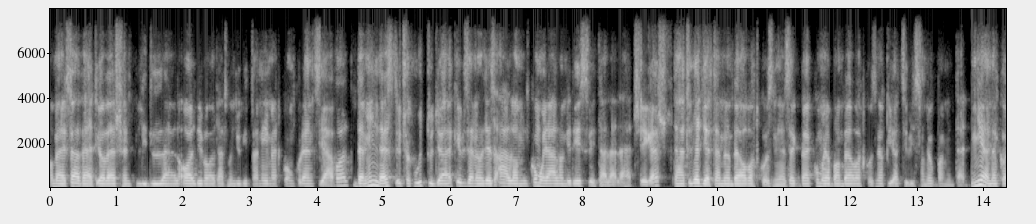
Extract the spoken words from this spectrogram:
amely felveheti a versenyt Lidl-lel, Aldival, tehát mondjuk itt a német konkurenciával, de mindezt ő csak úgy tudja elképzelni, hogy ez állami, komoly állami részvétellel lehetséges, tehát hogy egyértelműen beavatkozni ezekbe, komolyabban beavatkozni a piaci viszonyokban, mint egy. Mi ennek a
